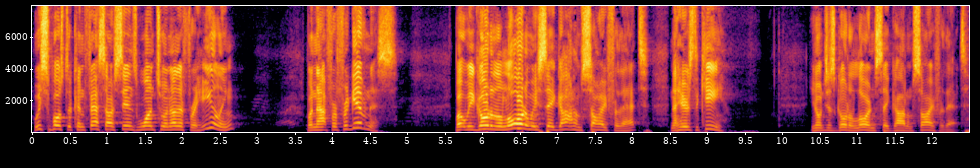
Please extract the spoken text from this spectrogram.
We're supposed to confess our sins one to another for healing but not for forgiveness. But we go to the Lord and we say, God, I'm sorry for that. Now, here's the key you don't just go to the Lord and say, God, I'm sorry for that.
